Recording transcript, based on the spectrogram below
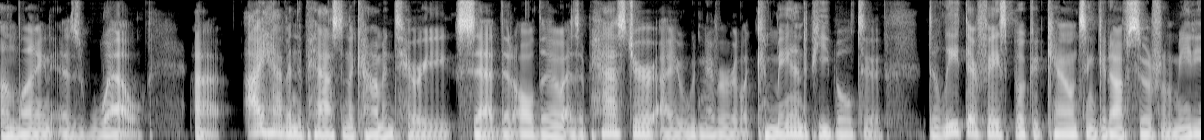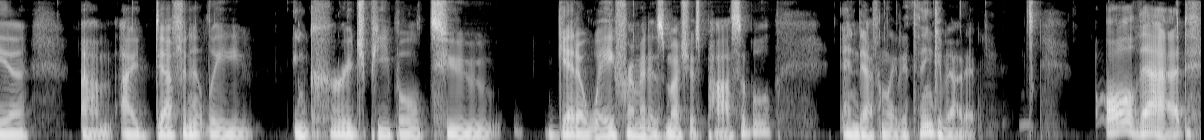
online as well. Uh, I have in the past in the commentary said that although as a pastor I would never like command people to delete their Facebook accounts and get off social media, um, I definitely encourage people to get away from it as much as possible and definitely to think about it. All that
